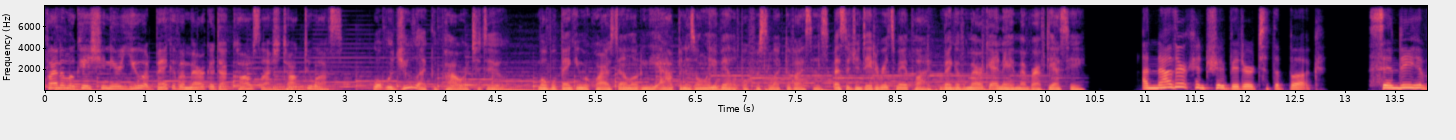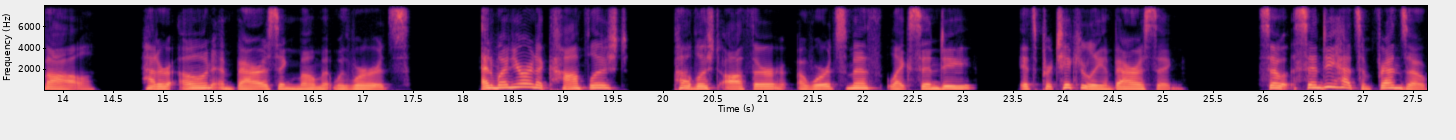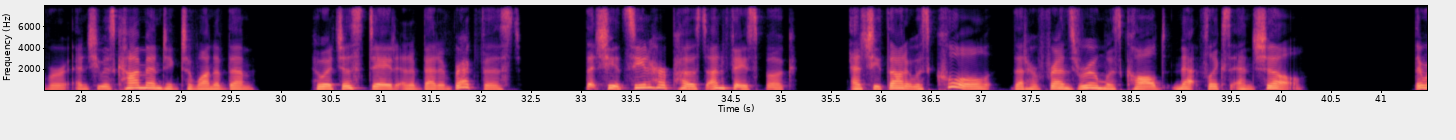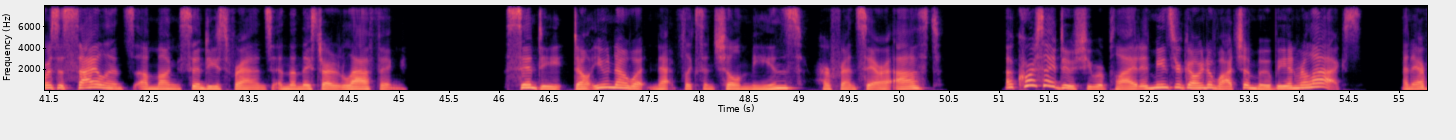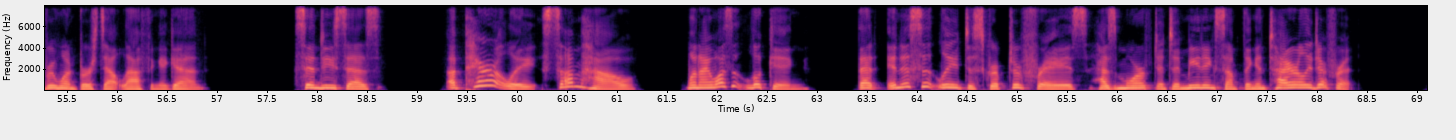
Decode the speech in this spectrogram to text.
Find a location near you at bankofamerica.com slash talk to us. What would you like the power to do? Mobile banking requires downloading the app and is only available for select devices. Message and data rates may apply. Bank of America and a member FDIC. Another contributor to the book, Cindy Hval, had her own embarrassing moment with words. And when you're an accomplished, published author, a wordsmith like Cindy, it's particularly embarrassing. So Cindy had some friends over and she was commenting to one of them who had just stayed at a bed and breakfast, that she had seen her post on Facebook and she thought it was cool that her friend's room was called Netflix and Chill. There was a silence among Cindy's friends, and then they started laughing. Cindy, don't you know what Netflix and chill means? Her friend Sarah asked. Of course I do, she replied. It means you're going to watch a movie and relax. And everyone burst out laughing again. Cindy says, Apparently, somehow, when I wasn't looking, that innocently descriptive phrase has morphed into meaning something entirely different,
